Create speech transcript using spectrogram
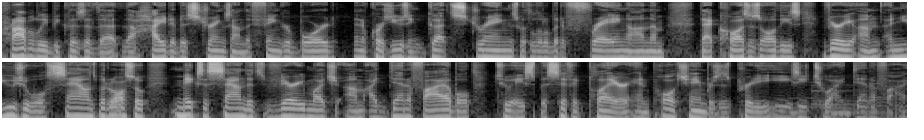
probably because of the, the height of his strings on the fingerboard. And of course, using gut strings with a little bit of fraying on them, that causes all these very um, unusual sounds, but it also makes a sound that's very much um, identifiable to a specific player. And Paul Chambers is pretty easy to identify.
